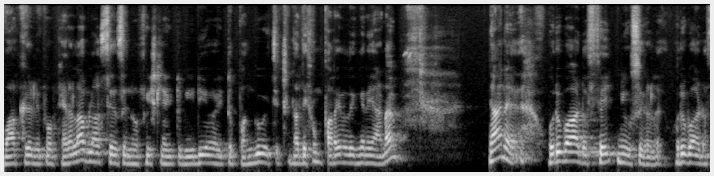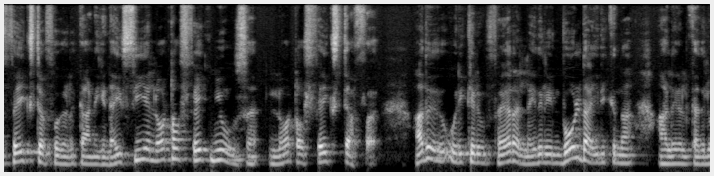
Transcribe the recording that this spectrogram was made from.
വാക്കുകൾ ഇപ്പോൾ കേരള ബ്ലാസ്റ്റേഴ്സിന് ഒഫീഷ്യലായിട്ട് വീഡിയോ ആയിട്ട് പങ്കുവച്ചിട്ടുണ്ട്. അദ്ദേഹം പറയുന്നത് ഇങ്ങനെയാണ്. ഞാൻ ഒരുപാട് ഫേക്ക് ന്യൂസുകൾ ഒരുപാട് ഫേക്ക് സ്റ്റഫുകൾ കാണിക്കേണ്ട I see a lot of fake news lot of fake stuff അത് ഒരിക്കലും ഫെയർ അല്ല. ഇതിൽ ഇൻവോൾവ് ആയിരിക്കുന്ന ആളുകൾക്ക് അതിൽ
